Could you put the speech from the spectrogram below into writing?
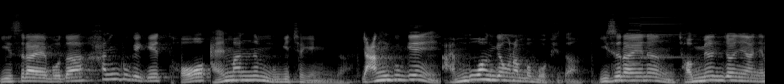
이스라엘보다 한국에게 더 잘 맞는 무기 체계입니다. 양 한국의 안보 환경을 한번 봅시다. 이스라엘은 전면전이 아니라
